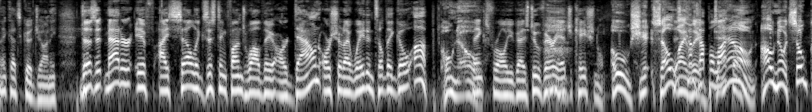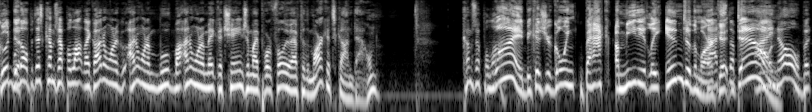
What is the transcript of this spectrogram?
I think that's good, Johnny. Does it matter if I sell existing funds while they are down, or should I wait until they go up? Oh no! Thanks for all you guys do. Very educational. Oh shit! Sell This while comes they're up a lot, though. down. oh no! It's so good. To, Well, no, but this comes up a lot. Like I don't want to. I don't want to move. My, I don't want to make a change in my portfolio after the market's gone down. Comes up a lot. Why? Because you're going back immediately into the market the, down. I know, but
